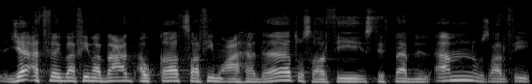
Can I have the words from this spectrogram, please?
جاءت فيما فيما بعد أوقات صار في معاهدات وصار في استتباب للأمن وصار في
